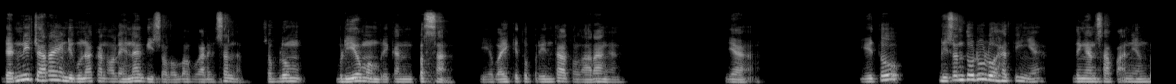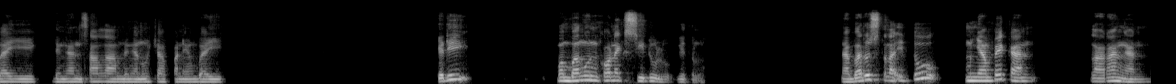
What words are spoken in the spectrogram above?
Dan ini cara yang digunakan oleh Nabi Wasallam sebelum beliau memberikan pesan, ya baik itu perintah atau larangan. Ya, itu disentuh dulu hatinya dengan sapaan yang baik, dengan salam, dengan ucapan yang baik. Jadi membangun koneksi dulu gitu loh. Nah, baru setelah itu menyampaikan larangan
